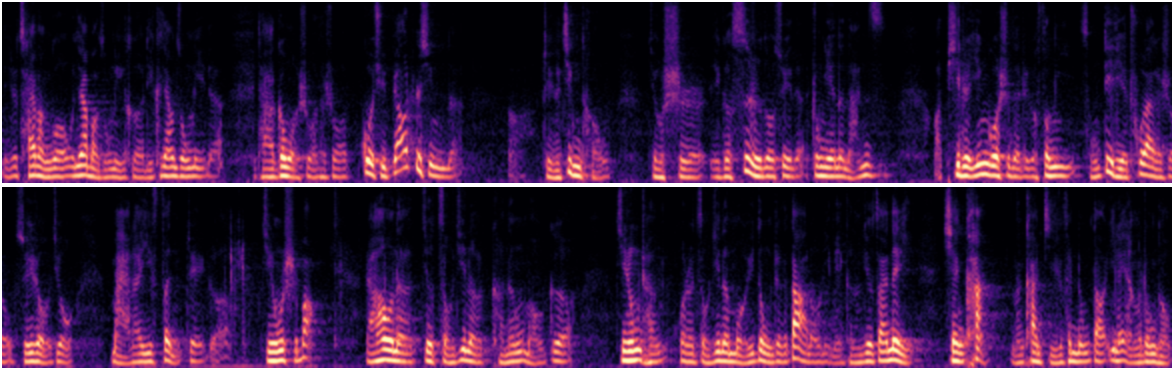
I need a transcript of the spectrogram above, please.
也就采访过温家宝总理和李克强总理的，他跟我说，他说过去标志性的啊这个镜头。就是一个四十多岁的中年的男子，啊，披着英国式的这个风衣，从地铁出来的时候，随手就买了一份这个《金融时报》，然后呢，就走进了可能某个金融城，或者走进了某一栋这个大楼里面，可能就在那里先看，能看几十分钟到一两个钟头，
